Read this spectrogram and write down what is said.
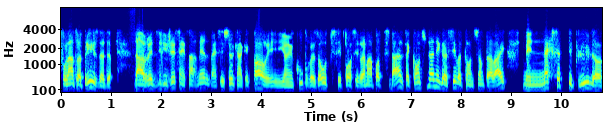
pour l'entreprise, de, de- d'en rediriger 500 000, ben, c'est sûr qu'en quelque part, il y a un coût pour eux autres, puis c'est pas, c'est vraiment pas optimal. Fait que continuez à négocier votre condition de travail, mais n'acceptez plus, là,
